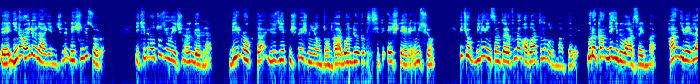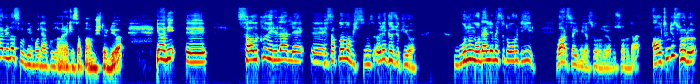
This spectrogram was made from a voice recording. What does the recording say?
E, yine aynı önergenin içinde beşinci soru. 2030 yılı için öngörülen 1.175 milyon ton karbondioksit eşdeğeri emisyon birçok bilim insanı tarafından abartılı bulunmaktadır. Bu rakam ne gibi varsayımlar, hangi veriler ve nasıl bir model kullanarak hesaplanmıştır diyor. Yani e, sağlıklı verilerle e, hesaplamamışsınız öyle gözüküyor. Bunun modellemesi doğru değil varsayımıyla soruluyor bu soruda. Altıncı soru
